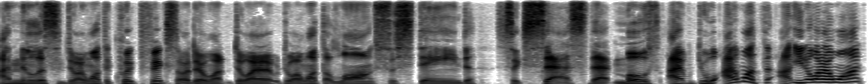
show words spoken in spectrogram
I'm gonna listen. Do I want the quick fix or do I want do I do I want the long sustained success that most I do I want the you know what I want?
